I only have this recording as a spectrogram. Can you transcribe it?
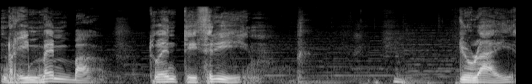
Remember 23, July,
